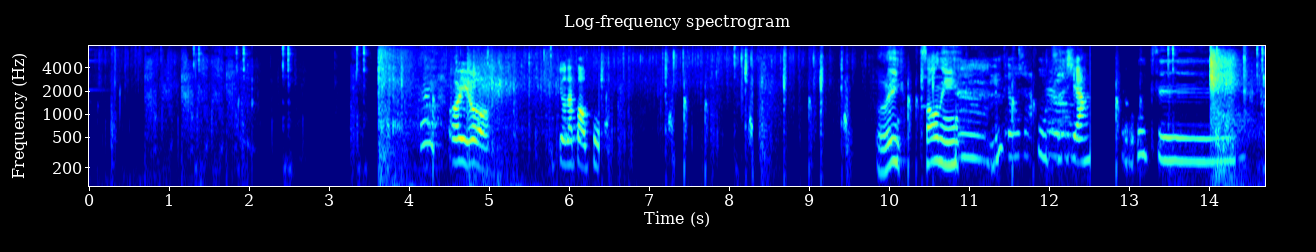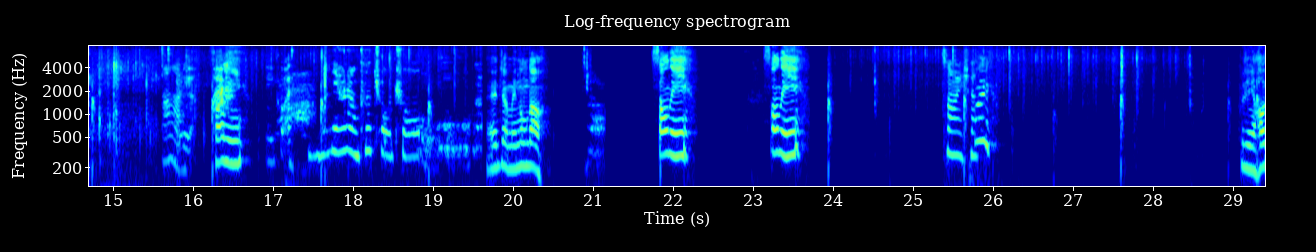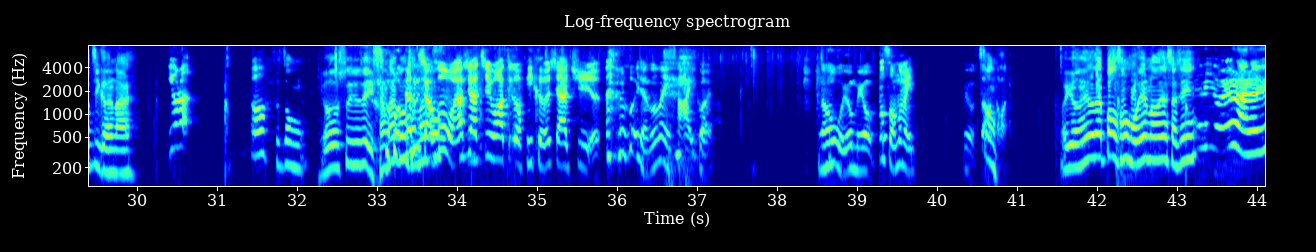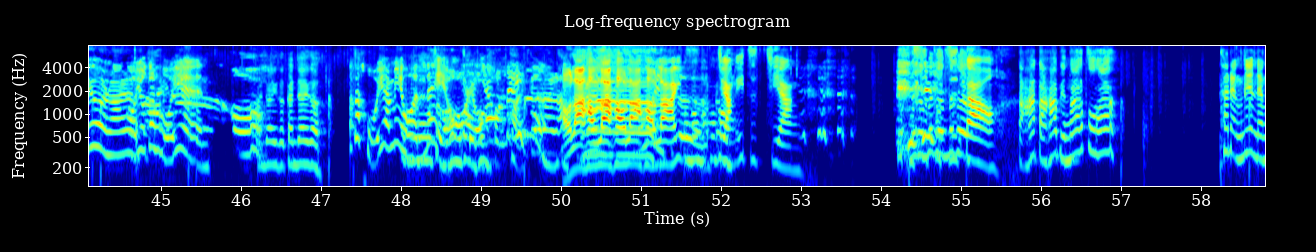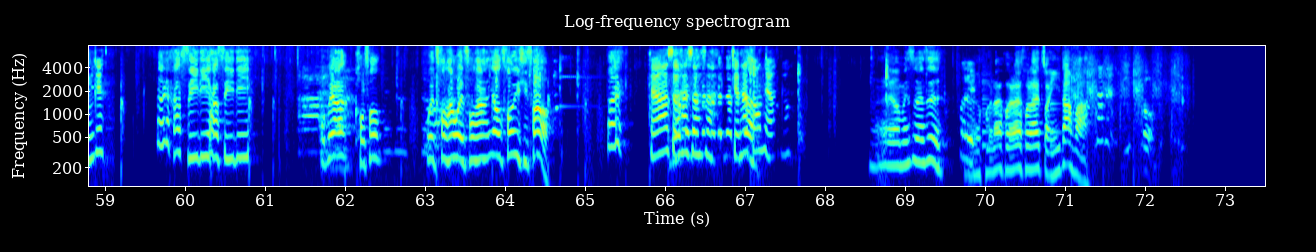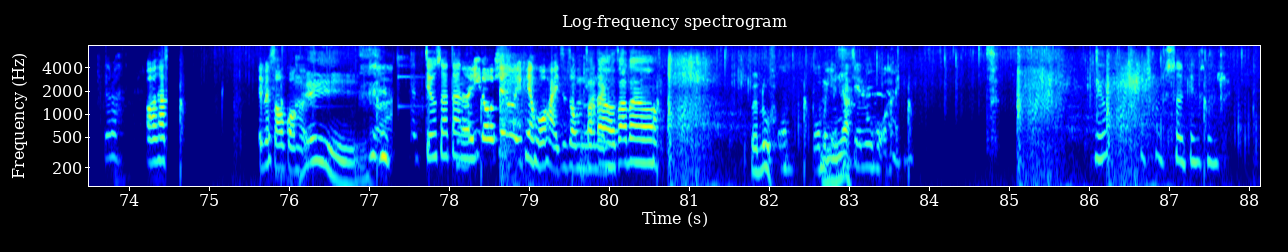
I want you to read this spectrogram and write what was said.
哎呦，又在爆破！哎，烧你！嗯，物资箱，有物资，放哪里啊？烧你！一块。两两颗球球，哎，这样没弄到。烧你！烧你！装一下，不行，好几个人来。有了，哦，这种有睡睡睡，强大我弓，强大弓。刚想说我要下去挖，结果皮壳下去了，我想说那里差一块，然后我又没有我手都没。没有炸到，哦有人又在爆冲火焰喽，要小心！哎有人又来了，又有人来了，哦，又在火焰，干掉一个，干掉一个。在火焰灭火很累哦，哦哦好快快好啦好啦好啦好啦，一直啊讲一直讲，那个那个那个，道。打他打他，扁他，揍他！他两件两件，哎，他十一滴，他十一滴，我不要口抽，我也抽他，我也抽他，要抽一起抽。哎，等他死他死他死，捡他装捡他装。哎呦，没事没事，回来回来回来，转移大法。哦，有了，哦，他也被烧光了。哎，，丢炸弹。了呃，一楼陷入一片火海之中，炸弹哦，炸弹哦！这路。我们也是陷入火海。哎呦，射箭射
